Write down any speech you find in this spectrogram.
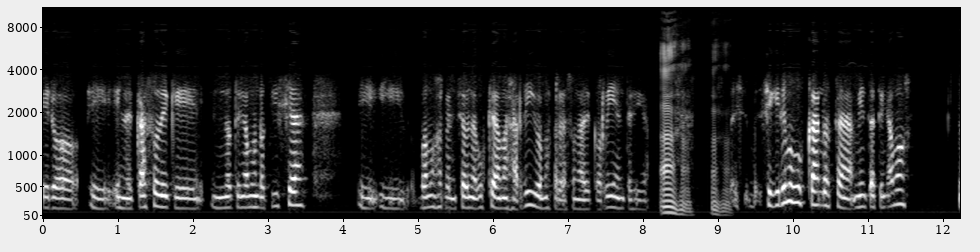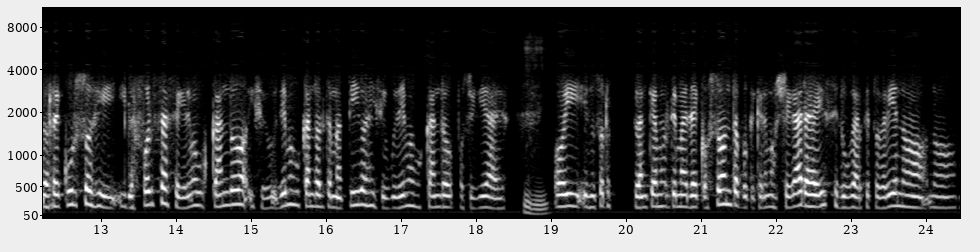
Pero eh, en el caso de que no tengamos noticias, y, vamos a organizar una búsqueda más arriba, más para la zona de corrientes, digamos. Seguiremos buscando hasta, mientras tengamos los recursos y, las fuerzas, seguiremos buscando y seguiremos buscando alternativas y seguiremos buscando posibilidades. Hoy nosotros planteamos el tema de la ecosonta porque queremos llegar a ese lugar que todavía no, no,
